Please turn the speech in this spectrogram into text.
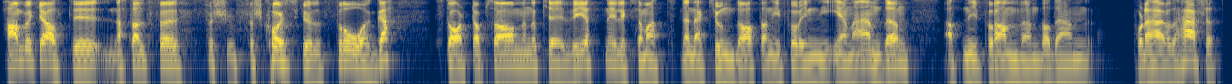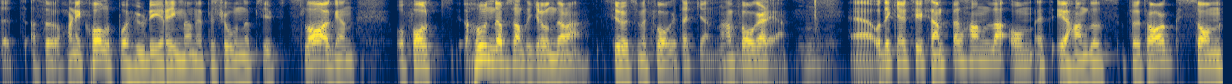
han brukar alltid, nästan för, för, för skojs skull, fråga startups, ja men okej, vet ni liksom att den där kunddatan ni får in i ena änden, att ni får använda den på det här och det här sättet. Alltså, har ni koll på hur det rimmar med personuppgiftslagen? Och folk, 100% av grundarna ser ut som ett frågetecken. Han frågar det. Mm. Och det kan ju till exempel handla om ett e-handelsföretag som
